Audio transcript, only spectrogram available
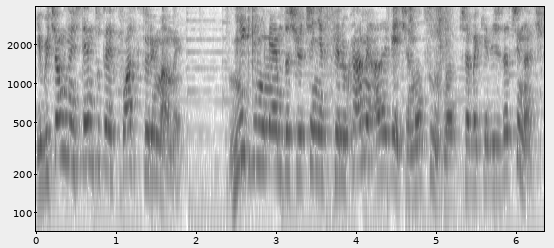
I wyciągnąć ten tutaj wkład, który mamy. Nigdy nie miałem doświadczenia z pieluchami, ale wiecie, no cóż, no trzeba kiedyś zaczynać.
